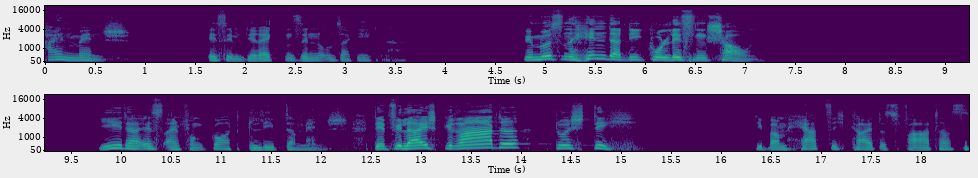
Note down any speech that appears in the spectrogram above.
Kein Mensch ist im direkten Sinne unser Gegner. Wir müssen hinter die Kulissen schauen. Jeder ist ein von Gott geliebter Mensch, der vielleicht gerade durch dich die Barmherzigkeit des Vaters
